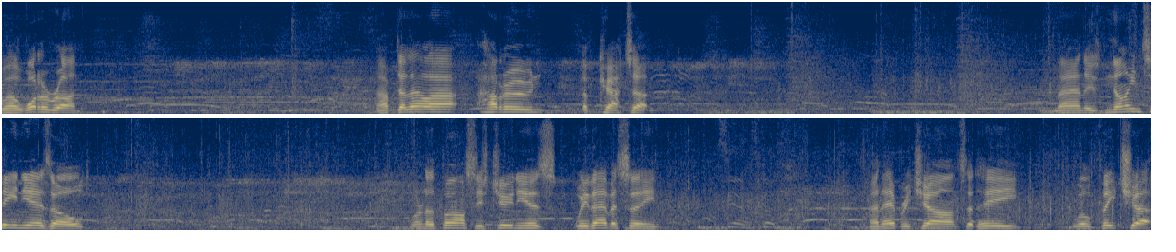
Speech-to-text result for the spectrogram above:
Well, what a run. Abdallah Haroun of Qatar. Man who's 19 years old, One of the fastest juniors we've ever seen. And every chance that he will feature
